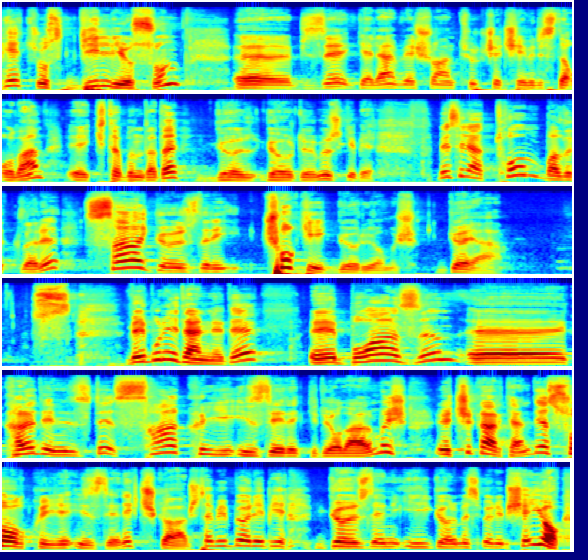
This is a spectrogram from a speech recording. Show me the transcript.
Petrus Gillius'un e, bize gelen ve şu an Türkçe çevirisi de olan e, kitabında da gö- gördüğümüz gibi. Mesela ton balıkları sağ gözleri çok iyi görüyormuş göya. Ve bu nedenle de e, Boğaz'ın e, Karadeniz'de sağ kıyıyı izleyerek gidiyorlarmış. E, çıkarken de sol kıyıyı izleyerek çıkıyorlarmış. Tabii böyle bir gözlerini iyi görmesi böyle bir şey yok.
